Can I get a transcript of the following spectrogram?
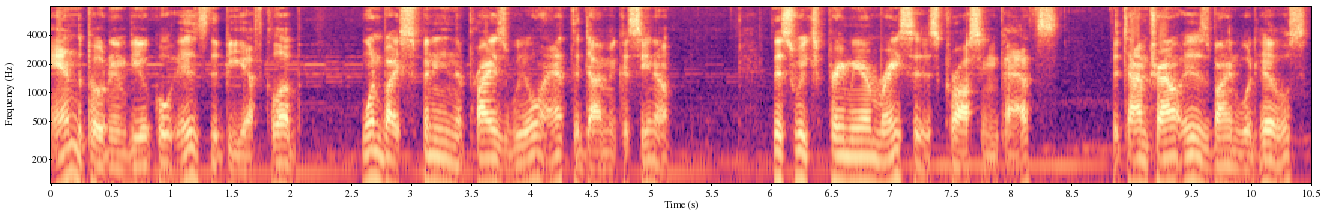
and the podium vehicle is the BF Club, won by spinning the prize wheel at the Diamond Casino. This week's premium race is Crossing Paths, the time trial is Vinewood Hills,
